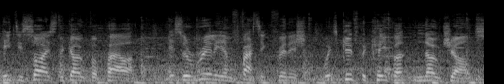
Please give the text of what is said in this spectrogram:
he decides to go for power. It's a really emphatic finish, which gives the keeper no chance.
